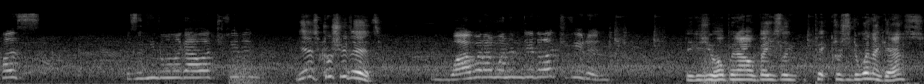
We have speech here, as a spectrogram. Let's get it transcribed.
Plus, isn't he the one that got electrocuted? Yes, Crusher did. Why would I want him to get electrocuted? Because you're hoping I'll basically pick Crusher to win, I guess.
